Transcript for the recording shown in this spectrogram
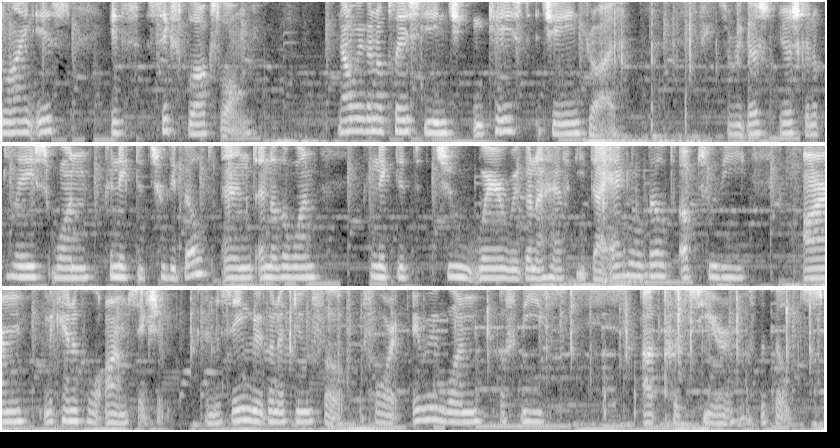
line is, it's 6 blocks long. Now we're gonna place the encased chain drive. So we're just gonna place one connected to the belt and another one connected to where we're gonna have the diagonal belt up to the arm, mechanical arm section. And the same we're gonna do for, for every one of these outputs here of the belts.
